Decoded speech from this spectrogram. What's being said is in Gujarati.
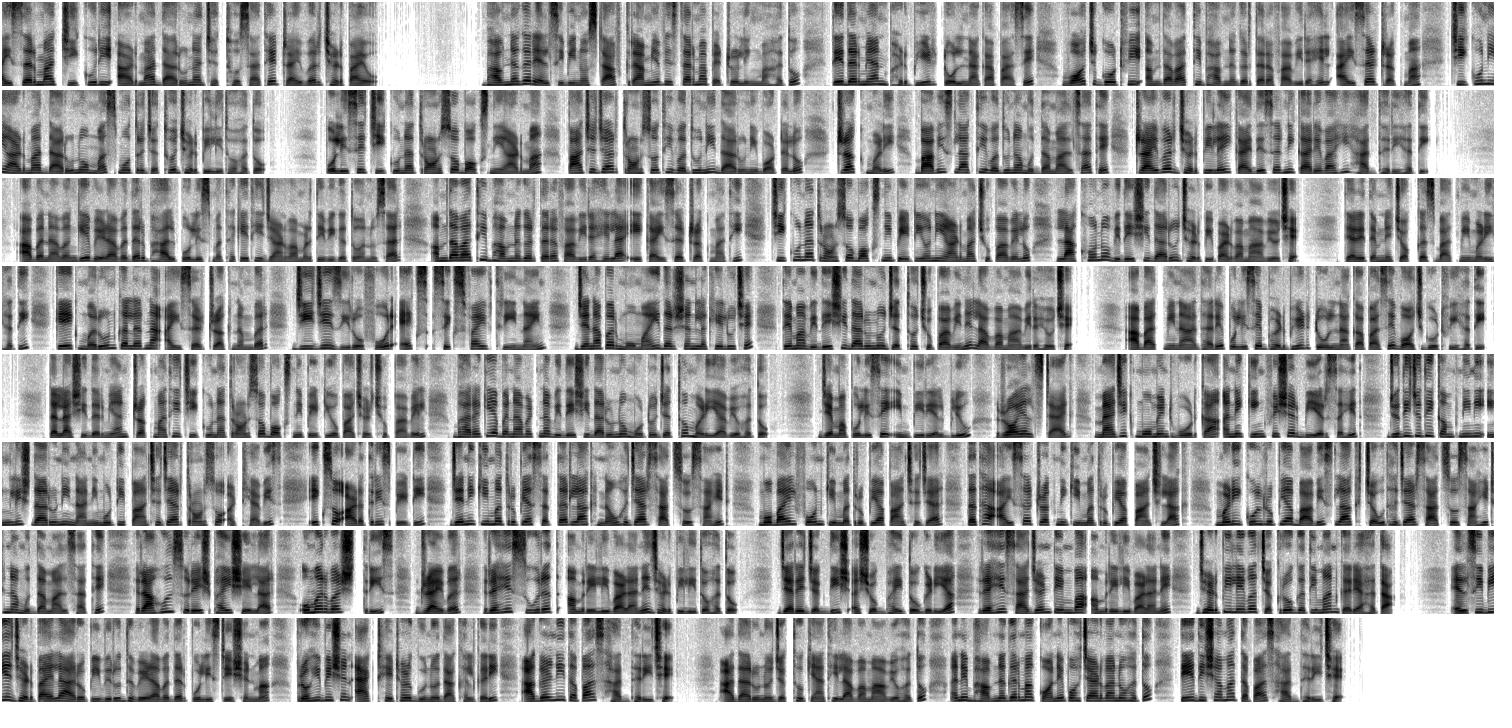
આઈસરમાં ચીકુરી આડમાં દારૂના જથ્થો સાથે ડ્રાઈવર ઝડપાયો. ભાવનગર એલસીબીનો સ્ટાફ ગ્રામ્ય વિસ્તારમાં પેટ્રોલિંગમાં હતો. તે દરમિયાન ભડભીડ ટોલનાકા પાસે વોચ ગોઠવી અમદાવાદથી ભાવનગર તરફ આવી રહેલ આઈસર ટ્રકમાં ચીકુની આડમાં દારૂનો મસમોત્ર જથ્થો ઝડપી લીધો હતો. પોલીસે ચીકુના ત્રણસો બોક્સની આડમાં પાંચ હજાર ત્રણસોથી વધુની દારૂની બોટલો, ટ્રક મળી બાવીસ લાખથી વધુના મુદ્દામાલ સાથે ડ્રાઈવર ઝડપી લઈ કાયદેસરની કાર્યવાહી હાથ ધરી હતી. આ બનાવ અંગે વેળાવદર ભાલ પોલીસ મથકેથી જાણવા મળતી વિગતો અનુસાર અમદાવાદથી ભાવનગર તરફ આવી રહેલા એક આઈસર ટ્રકમાંથી ચીકુના ત્રણસો બોક્સની પેટીઓની આડમાં છુપાવેલો લાખોનો વિદેશી દારૂ ઝડપી પાડવામાં આવ્યો છે. ત્યારે તેમને ચોક્કસ બાતમી મળી હતી કે એક મરૂન કલરના Eicher truck number GJ zero four X six five three nine, જેના પર મોમાઈ દર્શન લખેલું છે, તેમાં વિદેશી દારૂનો જથ્થો છુપાવીને લાવવામાં આવી રહ્યો છે. આ બાતમીના આધારે પોલીસે ભડભીડ ટોલ નાકા પાસે વોચ ગોઠવી હતી. તલાશી દરમિયાન ટ્રકમાંથી ચીકુના ત્રણસો બોક્સની પેટીઓ પાછળ છુપાવેલ ભારતીય બનાવટના વિદેશી દારૂનો મોટો જથ્થો મળી આવ્યો હતો. જેમાં પોલીસે Imperial Blue, Royal Stag, Magic Moment vodka અને કિંગફિશર બિયર સહિત જુદી જુદી કંપનીની ઇંગ્લિશ દારૂની નાની મોટી પાંચ હજાર ત્રણસો અઠ્યાવીસ, એકસો આડત્રીસ પેટી, જેની કિંમત રૂપિયા સત્તર લાખ નવ હજાર સાતસો સાહીઠ, મોબાઈલ ફોન કિંમત રૂપિયા પાંચ હજાર તથા આઈસર ટ્રકની કિંમત રૂપિયા પાંચ લાખ મળી કુલ રૂપિયા બાવીસ લાખ ચૌદ હજાર સાતસો સાહીઠના મુદ્દામાલ સાથે રાહુલ સુરેશભાઈ શેલાર, ઉંમર વર્ષ ત્રીસ, ડ્રાઈવર, રહે સુરત અમરેલીવાળાને ઝડપી લીધો હતો. જ્યારે જગદીશ અશોકભાઈ તોગડિયા રહે સાજણ ટેમ્બા અમરેલીવાળાને ઝડપી લેવા ચક્રો ગતિમાન કર્યા હતા. એલસીબીએ ઝડપાયેલા આરોપી વિરુદ્ધ વેળાવદર પોલીસ સ્ટેશનમાં પ્રોહિબિશન એક્ટ હેઠળ ગુનો દાખલ કરી આગળની તપાસ હાથ ધરી છે. આ દારૂનો જથ્થો ક્યાંથી લાવવામાં આવ્યો હતો અને ભાવનગરમાં કોને પહોંચાડવાનો હતો તે દિશામાં તપાસ હાથ ધરી છે.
